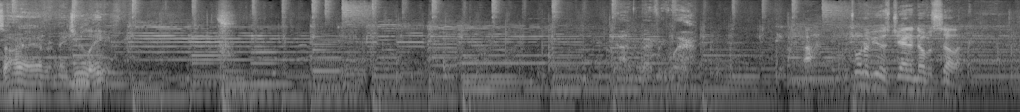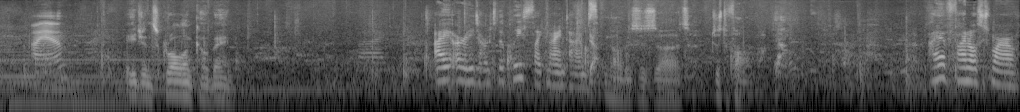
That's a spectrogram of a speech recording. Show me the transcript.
Sorry I ever made you leave. God, they're everywhere. Ah, which one of you is Janet Novoselic? I am. Agent Grohl and Cobain. I already talked to the police like nine times. Yeah, no, this is uh, it's just a follow-up. Yeah. I have finals tomorrow.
